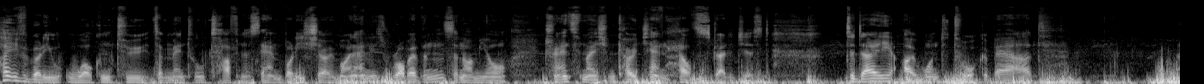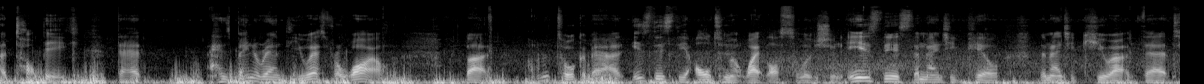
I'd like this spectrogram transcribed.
Hi, everybody. Welcome to the Mental Toughness and Body Show. My name is Rob Evans, and I'm your transformation coach and health strategist. Today, I want to talk about a topic that has been around the US for a while, but I want to talk about is this the ultimate weight loss solution? Is this the magic pill, the magic cure that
